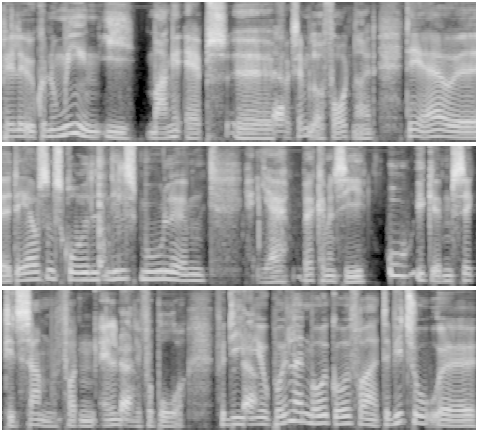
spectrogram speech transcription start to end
Pelle, økonomien i mange apps, øh, ja. for eksempel og Fortnite, det er jo, øh, det er jo sådan skruet en lille smule, øh, ja, hvad kan man sige, uigennemsigtigt sammen for den almindelige ja. forbruger. Fordi ja. vi er jo på en eller anden måde gået fra, at vi to øh,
